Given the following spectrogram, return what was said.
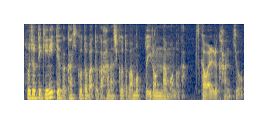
補助的にっていうか書き言葉とか話し言葉もっといろんなものが使われる環境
